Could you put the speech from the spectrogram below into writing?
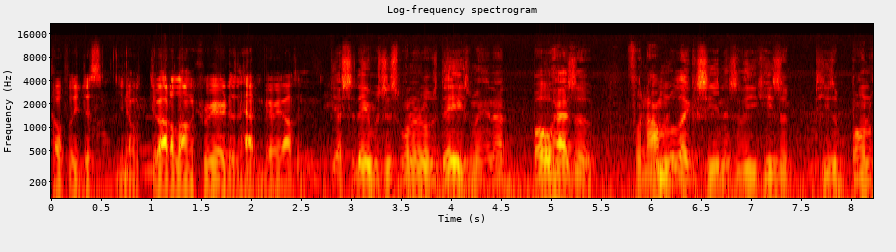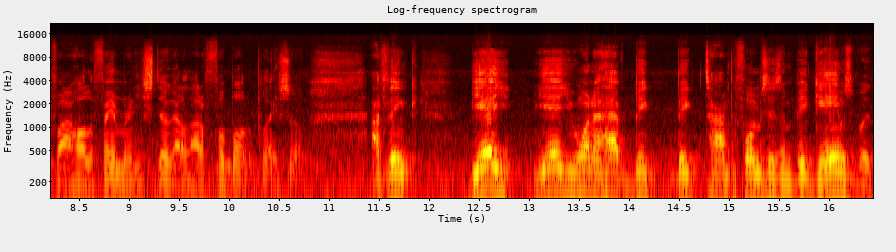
hopefully, just you know, throughout a long career, it doesn't happen very often. Yesterday was just one of those days, man. I, Bo has a phenomenal legacy in this league. He's a he's a bona fide Hall of Famer, and he's still got a lot of football to play. So, I think, yeah, you, yeah, you want to have big big time performances and big games, but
